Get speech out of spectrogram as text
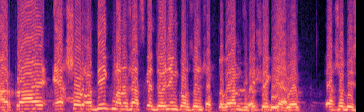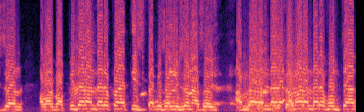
আর। প্রায় একশোর অধিক মানুষ আজকে জয়েনিং করছেন সপ্তগ্রাম জিপিতে গিয়া 120 জন। একশো বিশ জন। আমার বাপ্পিদার আন্ডারে প্রায় তিরিশ থেকে চল্লিশ জন আছেন। আমরা আন্ডারে আমার আন্ডারে পঞ্চাশ।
